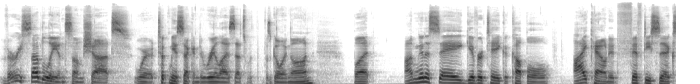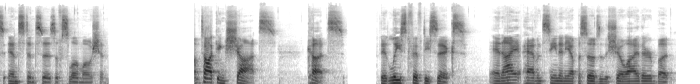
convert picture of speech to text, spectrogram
very subtly in some shots where it took me a second to realize that's what was going on. But I'm going to say, give or take a couple, I counted 56 instances of slow motion. I'm talking shots, cuts, at least 56. And I haven't seen any episodes of the show either, but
